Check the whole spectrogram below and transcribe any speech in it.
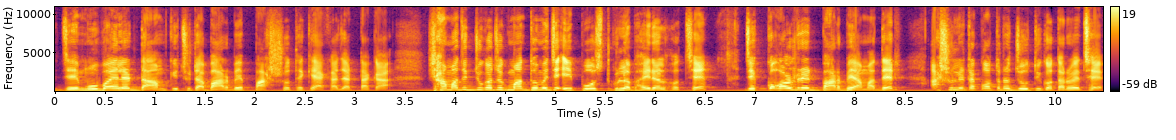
যে মোবাইলের দাম কিছুটা বাড়বে পাঁচশো থেকে এক হাজার টাকা। সামাজিক যোগাযোগ মাধ্যমে যে এই পোস্টগুলো ভাইরাল হচ্ছে, যে কল রেট বাড়বে আমাদের, আসলে এটা কতটা যৌতিকতা রয়েছে?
